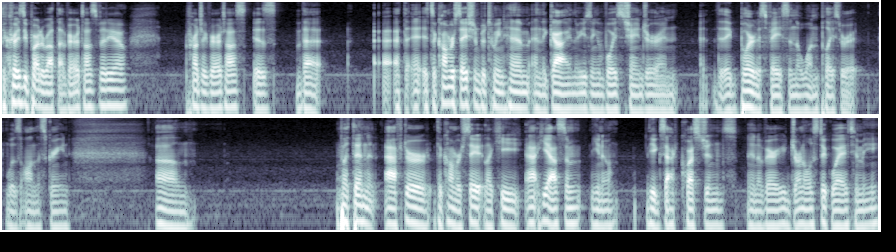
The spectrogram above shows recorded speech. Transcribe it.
the crazy part about that Veritas video, Project Veritas is that at the it's a conversation between him and the guy and they're using a voice changer and they blurred his face in the one place where it was on the screen. Um but then after the conversation like he uh, he asked him you know the exact questions in a very journalistic way to me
